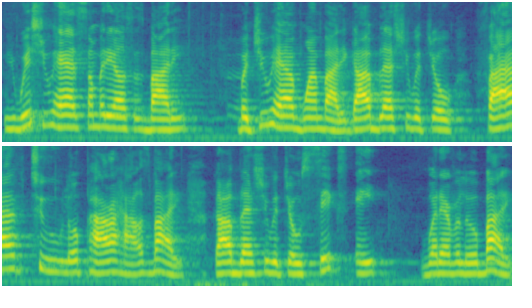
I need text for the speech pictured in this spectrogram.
you wish you had somebody else's body, but you have one body. God bless you with your five two little powerhouse body. God bless you with your six eight whatever little body.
